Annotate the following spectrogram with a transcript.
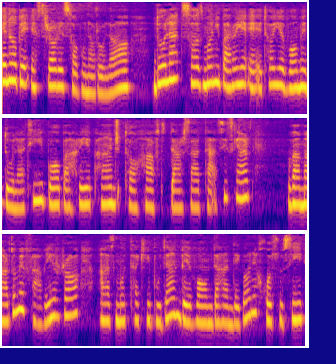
بنا به اصرار ساوونارولا دولت سازمانی برای اعطای وام دولتی با بهره پنج تا هفت درصد تأسیس کرد و مردم فقیر را از متکی بودن به وام دهندگان خصوصی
